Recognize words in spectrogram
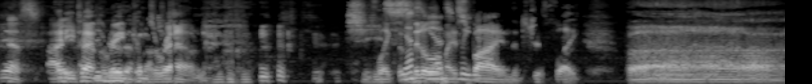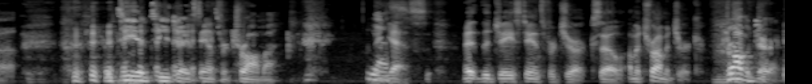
Yes. I, anytime I the rain comes about around, Jeez. it's like the Yes, middle of my we know. spine that's just like. Ah. The T and TJ stands for trauma. Yes. yes. Uh, The J stands for jerk, so I'm a trauma jerk. Trauma jerk.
